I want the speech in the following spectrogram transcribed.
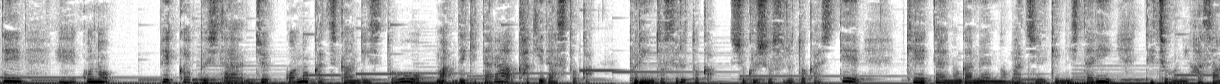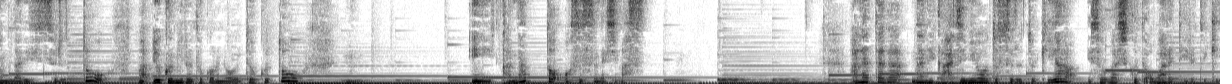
で、えー、このピックアップした10個の価値観リストを、まあ、できたら書き出すとか、プリントするとか、縮小するとかして、携帯の画面の待ち受けにしたり手帳に挟んだりすると、まあ、よく見るところに置いておくと、うん、いいかなとおすすめします。あなたが何か始めようとする時や忙しくて追われている時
